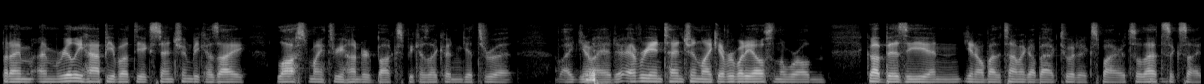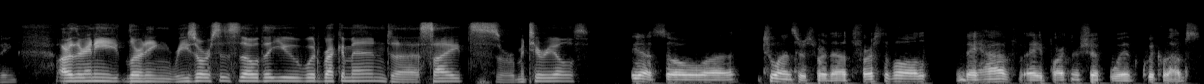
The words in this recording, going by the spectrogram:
but I'm I'm really happy about the extension because I lost my 300 bucks because I couldn't get through it. I you know I had every intention like everybody else in the world and got busy and you know by the time I got back to it it expired. So that's exciting. Are there any learning resources though that you would recommend, uh, sites or materials? Yeah, so uh, two answers for that. First of all, they have a partnership with Qwiklabs,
